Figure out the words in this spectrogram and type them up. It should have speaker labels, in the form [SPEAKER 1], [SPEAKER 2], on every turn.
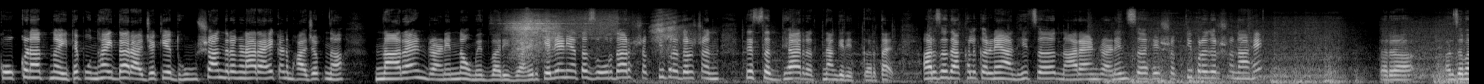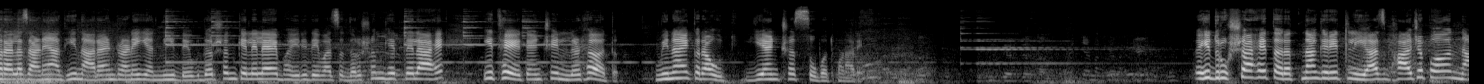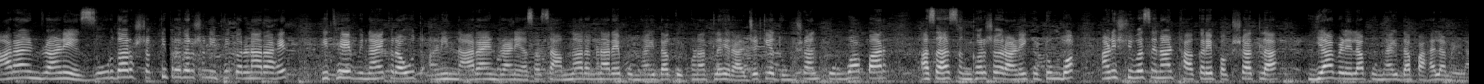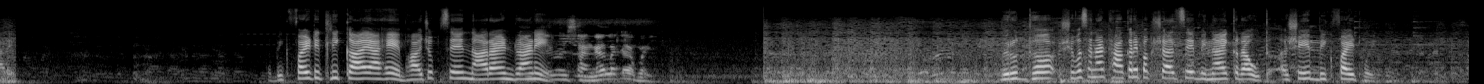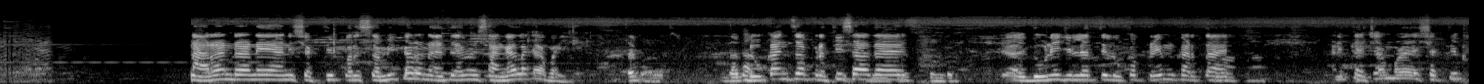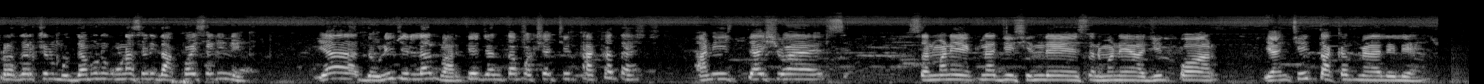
[SPEAKER 1] कोकणातनं इथे पुन्हा एकदा राजकीय धुमशान रंगणार आहे कारण भाजपनं नारायण राणेंना उमेदवारी जाहीर केली आणि आता जोरदार शक्ती प्रदर्शन ते सध्या रत्नागिरीत करतायत. अर्ज दाखल करण्याआधीचं नारायण राणेंचं हे शक्ती प्रदर्शन आहे. तर अर्ज भरायला जाण्याआधी नारायण राणे यांनी देवदर्शन केलेलं आहे भैरी देवाचं दर्शन घेतलेलं आहे. इथे त्यांची लढत विनायक राऊत यांच्या सोबत होणार आहे. तर ही दृश्य आहेत रत्नागिरीतली. आज भाजप नारायण राणे जोरदार शक्ती प्रदर्शन इथे करणार आहेत. इथे विनायक राऊत आणि नारायण राणे असा सामना रंगणार आहे. पुन्हा एकदा कोकणातलं हे राजकीय धुमशान पूर्वापार असा हा संघर्ष राणे कुटुंब आणि शिवसेना ठाकरे पक्षातला या वेळेला पुन्हा एकदा पाहायला मिळणार आहे. बिग फाईट इथली काय आहे? भाजपचे नारायण राणे.
[SPEAKER 2] सांगायला काय
[SPEAKER 1] विरुद्ध शिवसेना ठाकरे पक्षाचे विनायक राऊत अशी ही बिग फाईट होईल.
[SPEAKER 2] नारायण राणे आणि शक्ती परत समीकरण आहे त्यामुळे सांगायला काय पाहिजे? लोकांचा प्रतिसाद आहे. दोन्ही जिल्ह्यातले लोक प्रेम करतायत. आणि त्याच्यामुळे शक्ती प्रदर्शन मुद्दा म्हणून कोणासाठी दाखवायसाठी नाही. या दोन्ही जिल्ह्यात भारतीय जनता पक्षाची ताकद आहे. आणि त्याशिवाय स- सन्माननीय एकनाथजी शिंदे सन्माननीय अजित पवार यांची ताकद मिळालेली आहे.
